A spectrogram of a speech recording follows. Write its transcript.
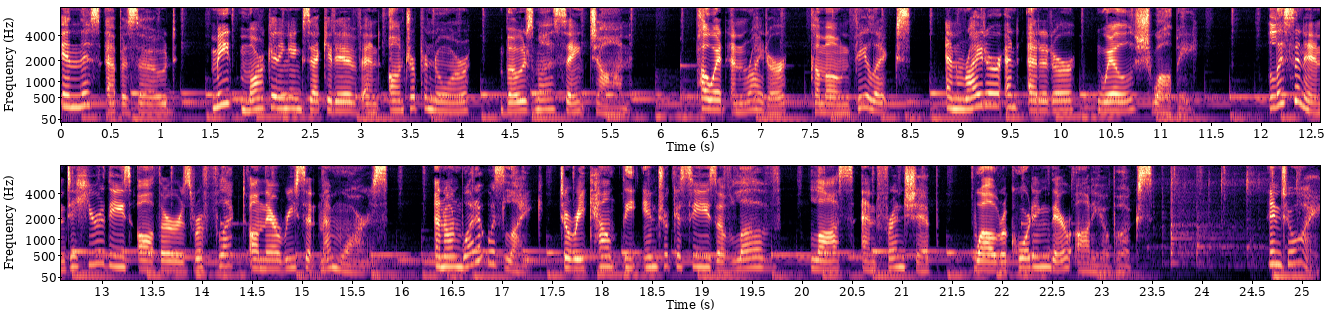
In this episode, meet marketing executive and entrepreneur Bozoma Saint John, poet and writer Camonghne Felix, and writer and editor Will Schwalbe. Listen in to hear these authors reflect on their recent memoirs and on what it was like to recount the intricacies of love, loss, and friendship while recording their audiobooks. Enjoy.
